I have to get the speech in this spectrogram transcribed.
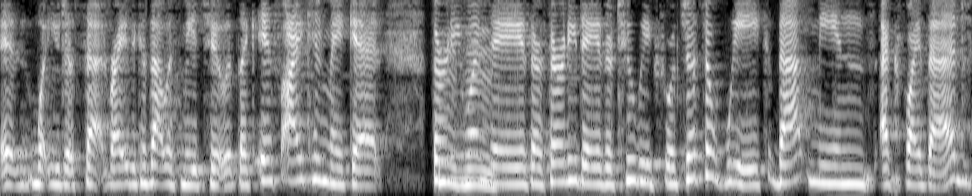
in what you just said, right? Because that was me too. It's like if I can make it 31 Mhm. days or 30 days or two weeks worth, just a week, that means XYZ.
